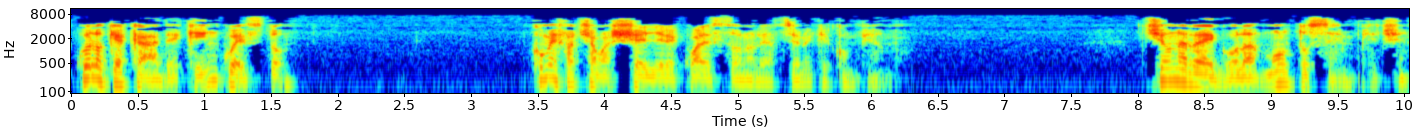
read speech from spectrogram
quello che accade è che in questo, come facciamo a scegliere quali sono le azioni che compiamo? C'è una regola molto semplice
